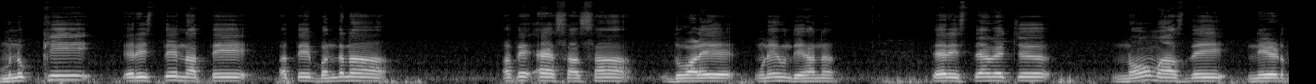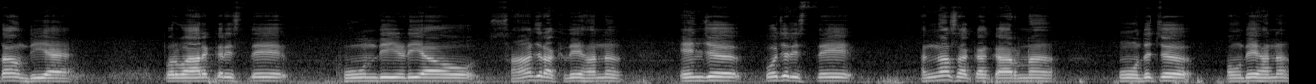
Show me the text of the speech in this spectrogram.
ਮਨੁੱਖੀ ਰਿਸ਼ਤੇ, ਨਾਤੇ ਅਤੇ ਬੰਧਨਾਂ ਅਤੇ ਅਹਿਸਾਸਾਂ ਦੁਆਲੇ ਉਣੇ ਹੁੰਦੇ ਹਨ ਤੇ ਰਿਸ਼ਤਿਆਂ ਵਿੱਚ 9 ਮਾਸ ਦੇ ਨੇੜਤਾ ਹੁੰਦੀ ਹੈ। ਪਰਿਵਾਰਕ ਰਿਸ਼ਤੇ ਖੂਨ ਦੀ ਜਿਹੜੀ ਆ ਉਹ ਸਾਂਝ ਰੱਖਦੇ ਹਨ। ਇੰਜ ਕੁਝ ਰਿਸ਼ਤੇ ਅੰਗਾਂ ਸਾਕਾਂ ਕਾਰਨ ਹੋਂਦ 'ਚ ਆਉਂਦੇ ਹਨ।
